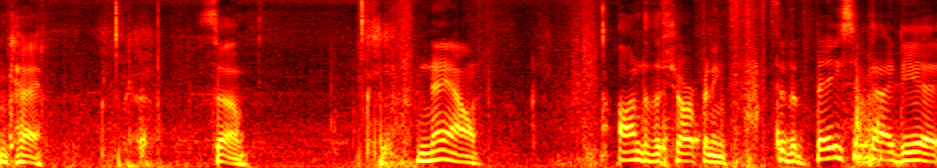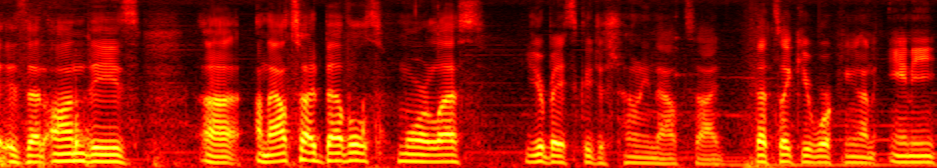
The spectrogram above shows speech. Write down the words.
Okay, so now onto the sharpening. So the basic idea is that on these, uh, on the outside bevels, more or less, you're basically just honing the outside. That's like you're working on any,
